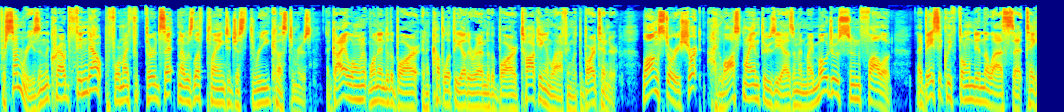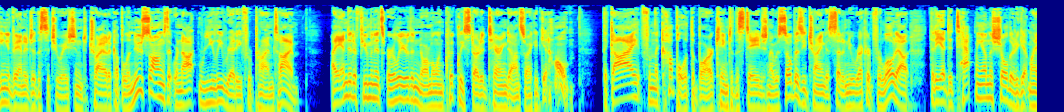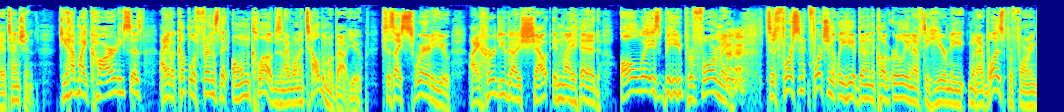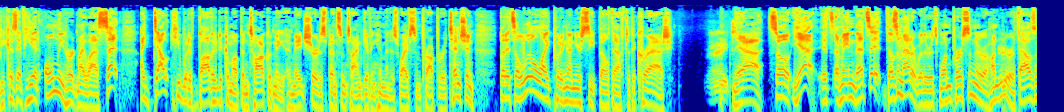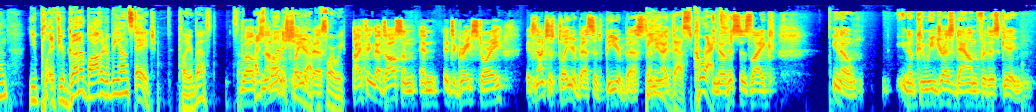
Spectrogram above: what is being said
For some reason, the crowd thinned out before my third set, and I was left playing to just three customers a guy alone at one end of the bar, and a couple at the other end of the bar, talking and laughing with the bartender. Long story short, I lost my enthusiasm, and my mojo soon followed. I basically phoned in the last set, taking advantage of the situation to try out a couple of new songs that were not really ready for prime time. I ended a few minutes earlier than normal and quickly started tearing down so I could get home. The guy from the couple at the bar came to the stage, and I was so busy trying to set a new record for Loadout that he had to tap me on the shoulder to get my attention. Do you have my card? He says. I have a couple of friends that own clubs, and I want to tell them about you. He says, I swear to you, I heard you guys shout in my head, always be performing. He says, fortunately, he had been in the club early enough to hear me when I was performing because if he had only heard my last set, I doubt he would have bothered to come up and talk with me. I made sure to spend some time giving him and his wife some proper attention, but it's a little like putting on your seatbelt after the crash. Right. Yeah. So yeah, it's. I mean, that's it. Doesn't matter whether it's one person or a hundred or a thousand. You play if you're gonna bother to be on stage, play your best. So, Well, not only play your best. before we I think that's awesome, and it's a great story. It's not just play your best; it's be your best. be I mean, your I, best. Correct. You know, this is like, you know, you know, can we dress down for this gig?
